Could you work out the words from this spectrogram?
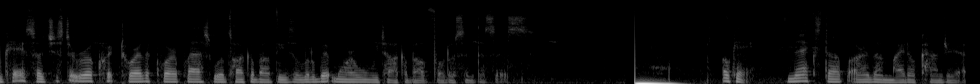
Okay, so just a real quick tour of the chloroplast. We'll talk about these a little bit more when we talk about photosynthesis. Okay, next up are the mitochondria.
